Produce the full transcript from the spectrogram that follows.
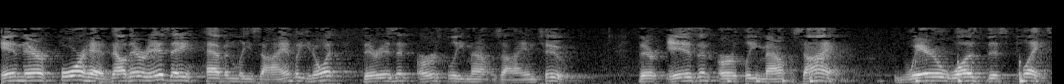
in their foreheads. Now there is a heavenly Zion, but you know what? There is an earthly Mount Zion too. There is an earthly Mount Zion. Where was this place?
